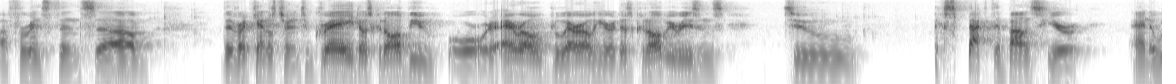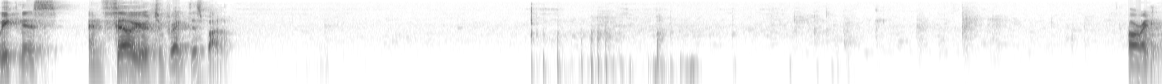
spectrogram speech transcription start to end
uh, for instance, um, the red candles turn into gray. Those could all be, or, or the arrow, blue arrow here, those could all be reasons to expect a bounce here and a weakness and failure to break this bottom. Alrighty.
